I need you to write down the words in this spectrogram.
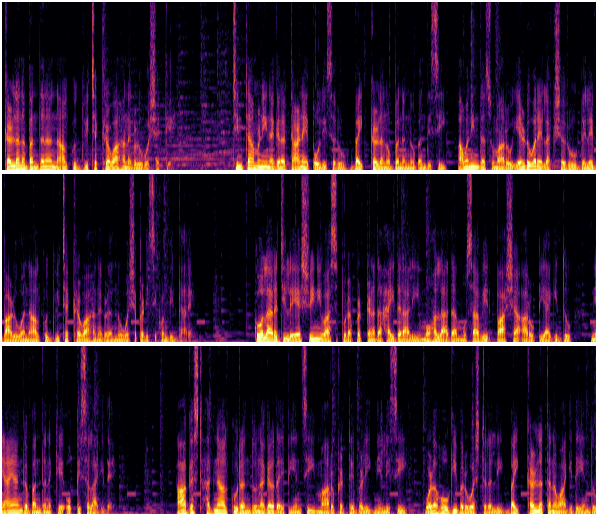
ಕಳ್ಳನ ಬಂಧನ ನಾಲ್ಕು ದ್ವಿಚಕ್ರ ವಾಹನಗಳು ವಶಕ್ಕೆ. ಚಿಂತಾಮಣಿ ನಗರ ಠಾಣೆ ಪೊಲೀಸರು ಬೈಕ್ ಕಳ್ಳನೊಬ್ಬನನ್ನು ಬಂಧಿಸಿ, ಅವನಿಂದ ಸುಮಾರು ಎರಡೂವರೆ ಲಕ್ಷ ರು ಬೆಲೆ ಬಾಳುವ ನಾಲ್ಕು ದ್ವಿಚಕ್ರ ವಾಹನಗಳನ್ನು ವಶಪಡಿಸಿಕೊಂಡಿದ್ದಾರೆ. ಕೋಲಾರ ಜಿಲ್ಲೆಯ ಶ್ರೀನಿವಾಸಪುರ ಪಟ್ಟಣದ ಹೈದರಾಲಿ ಮೊಹಲಾದ ಮುಸಾವೀರ್ ಪಾಷಾ ಆರೋಪಿಯಾಗಿದ್ದು, ನ್ಯಾಯಾಂಗ ಬಂಧನಕ್ಕೆ ಒಪ್ಪಿಸಲಾಗಿದೆ. ಆಗಸ್ಟ್ ಹದಿನಾಲ್ಕರಂದು ನಗರದ ಎಪಿಎನ್ಸಿ ಮಾರುಕಟ್ಟೆ ಬಳಿ ನಿಲ್ಲಿಸಿ, ಒಳಹೋಗಿ ಬರುವಷ್ಟರಲ್ಲಿ ಬೈಕ್ ಕಳ್ಳತನವಾಗಿದೆ ಎಂದು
